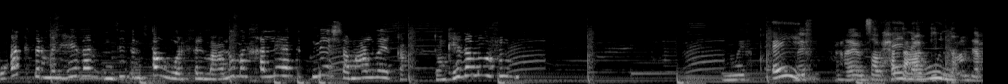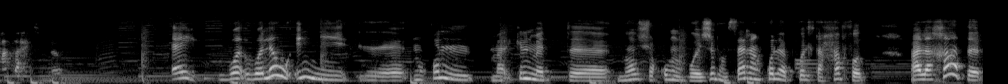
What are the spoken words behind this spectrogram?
وأكثر من هذا نزيد نطور في المعلومة نخليها تتماشى مع الواقع. دونك هذا موجود. نوافق أي. نوافق هاي نصور حتى عبد عندها ما تحكي. أي ولو إني آه، نقول كلمة آه، ماهوش يقوموا بواجبهم ساره نقولها بكل تحفظ. على خاطر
